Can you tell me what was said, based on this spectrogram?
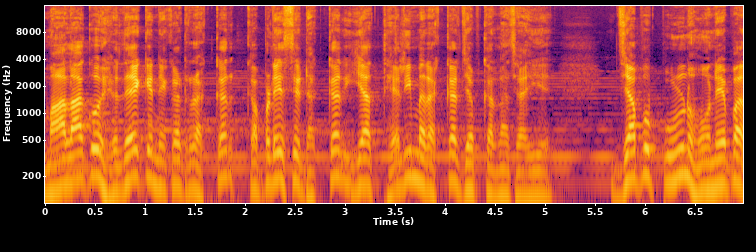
माला को हृदय के निकट रखकर, कपड़े से ढककर या थैली में रखकर जप करना चाहिए। जप पूर्ण होने पर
